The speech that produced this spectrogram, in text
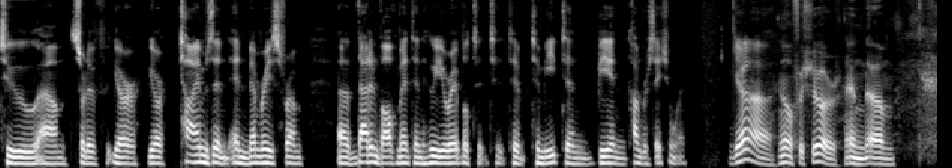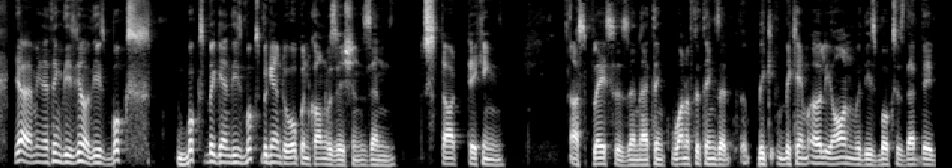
to um, sort of your your times and, and memories from uh, that involvement and who you were able to, to to to meet and be in conversation with. Yeah, no, for sure, and. Um, yeah, I mean, I think these, you know, these books books began these books began to open conversations and start taking us places. And i think one of the things that became early on with these books is that they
